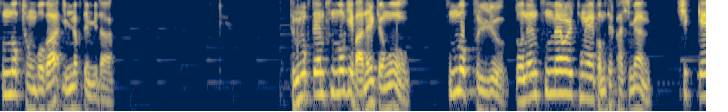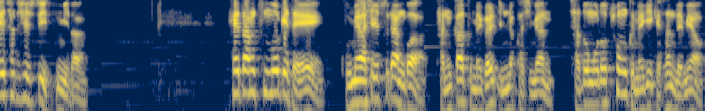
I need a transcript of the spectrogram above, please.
품목 정보가 입력됩니다. 등록된 품목이 많을 경우 품목 분류 또는 품명을 통해 검색하시면 쉽게 찾으실 수 있습니다. 해당 품목에 대해 구매하실 수량과 단가 금액을 입력하시면 자동으로 총 금액이 계산되며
